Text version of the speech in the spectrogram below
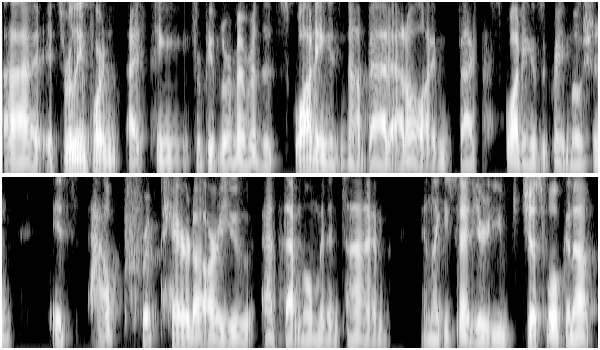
uh, it's really important. I think for people to remember that squatting is not bad at all. In fact, squatting is a great motion. It's how prepared are you at that moment in time. And like you said, you're you've just woken up.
